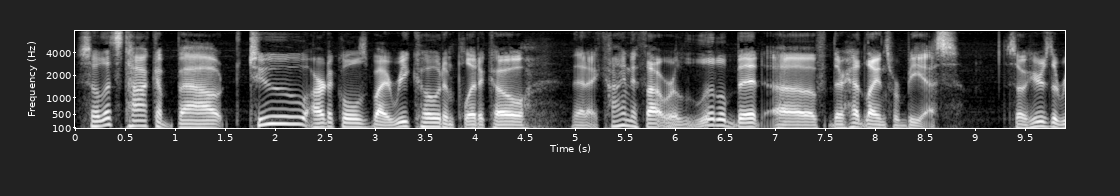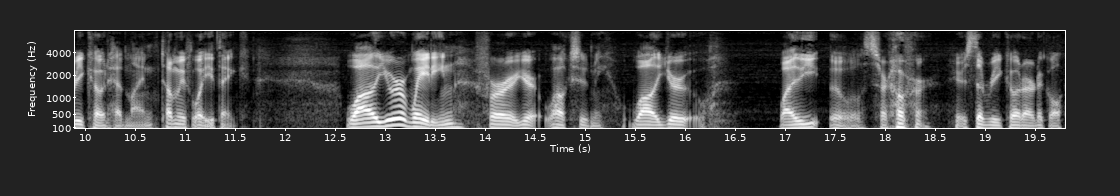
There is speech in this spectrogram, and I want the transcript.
So let's talk about two articles by Recode and Politico that I kind of thought were a little bit of their headlines were BS. So here's the recode headline. Tell me what you think. While you're waiting for your well, excuse me, while you're while you oh, let's start over. Here's the recode article.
